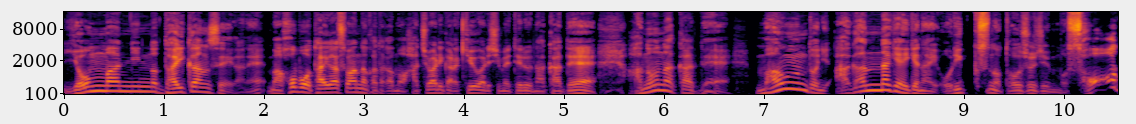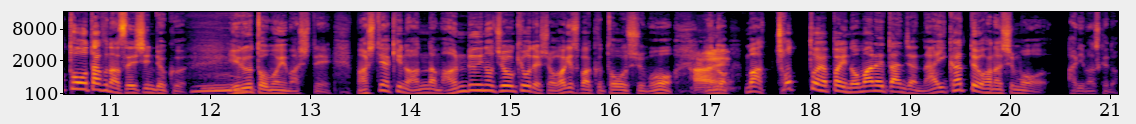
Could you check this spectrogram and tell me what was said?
4万人の大歓声がね、まあ、ほぼタイガースファンの方がもう8割から9割占めてる中であの中でマウンドに上がんなきゃいけないオリックスの投手陣も相当タフな精神力いると思いましてましてや昨日あんな満塁の状況でしょ。ワゲスパック投手も、はい、あのまあ、ちょっとやっぱり飲まれたんじゃないかっていう話もありますけど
